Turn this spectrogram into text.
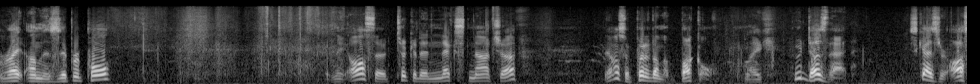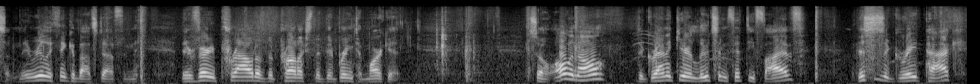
right on the zipper pull. And they also took it a next notch up. They also put it on the buckle. Like, who does that? These guys are awesome. They really think about stuff and they're very proud of the products that they bring to market. So all in all, the Granite Gear Lutsen 55, this is a great pack.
